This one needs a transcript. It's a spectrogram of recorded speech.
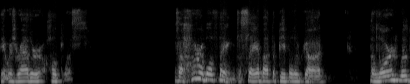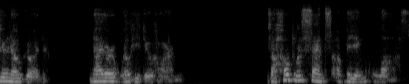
it was rather hopeless. It's a horrible thing to say about the people of God the Lord will do no good, neither will he do harm. There's a hopeless sense of being lost.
